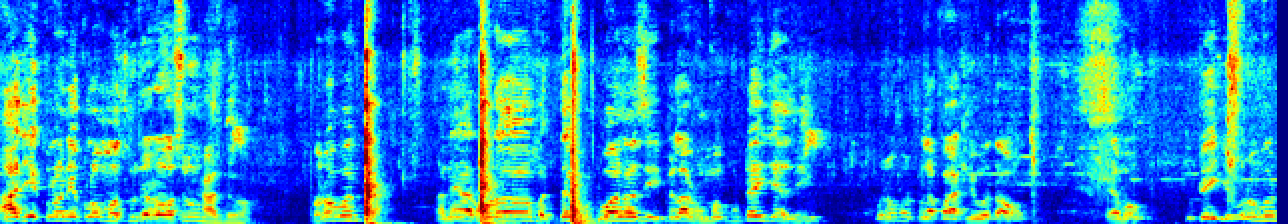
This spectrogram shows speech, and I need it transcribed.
આજ એકલો ને એકલો મથું ડરો છું. બરોબર? અને આ રોડ બધા કૂટવાના છે. પેલા રૂમમાં કૂટાઈ ગયા છે. બરોબર? પેલા પાટલી બતાવો. એમાં કૂટાઈ જાય બરોબર?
